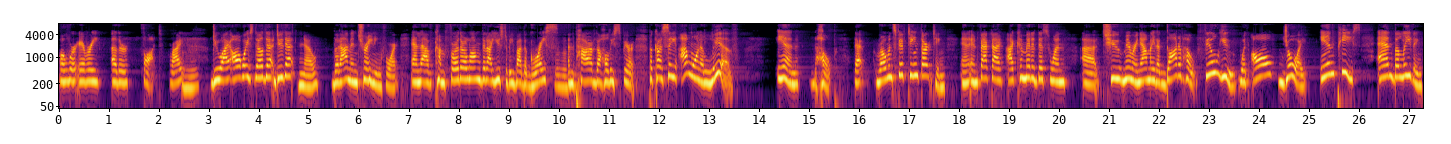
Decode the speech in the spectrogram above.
over every other thought, right? Mm-hmm. Do I always know that do that? No, but I'm in training for it, and I've come further along than I used to be by the grace mm-hmm. and the power of the Holy Spirit. Because see, I want to live in hope. That Romans 15, 13. And in fact, I, I committed this one uh, to memory. Now may the God of hope fill you with all joy in peace and believing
